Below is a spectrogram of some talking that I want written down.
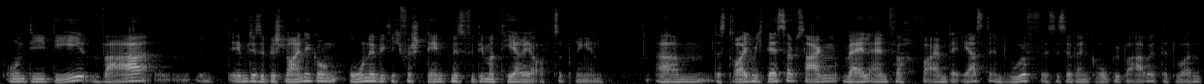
Und die Idee war, eben diese Beschleunigung ohne wirklich Verständnis für die Materie aufzubringen. Ähm, das traue ich mich deshalb sagen, weil einfach vor allem der erste Entwurf, es ist ja dann grob überarbeitet worden,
